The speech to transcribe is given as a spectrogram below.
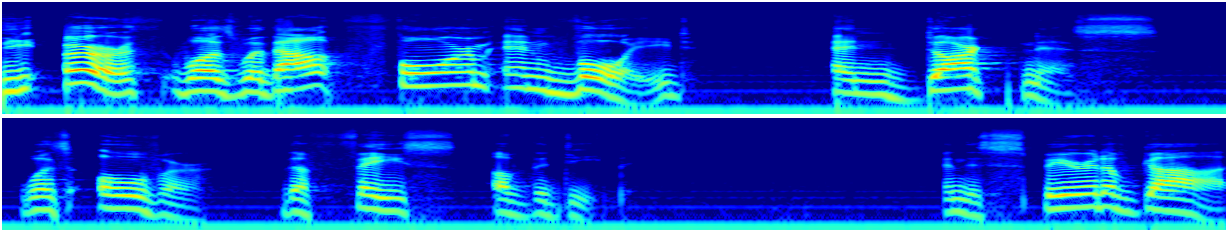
The earth was without form and void, and darkness was over the face of the deep. And the Spirit of God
